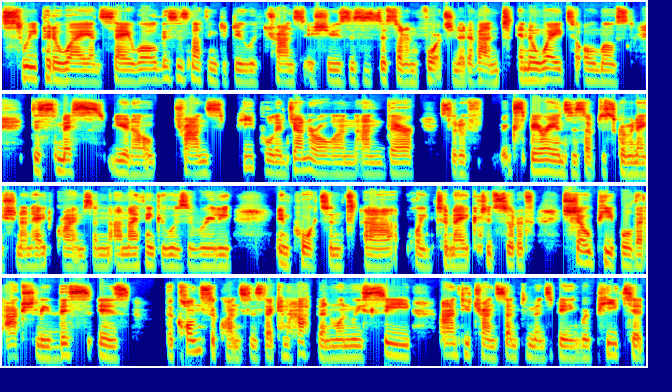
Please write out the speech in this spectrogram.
sweep it away and say, well, this has nothing to do with trans issues. This is just an unfortunate event in a way to almost dismiss, you know, trans people in general and, and their sort of experiences of discrimination and hate crimes. And, and I think it was a really important uh, point to make to sort of show people that actually this is the consequences that can happen when we see anti-trans sentiments being repeated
